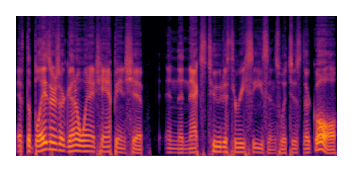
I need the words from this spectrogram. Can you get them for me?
if the Blazers are going to win a championship in the next two to three seasons, which is their goal,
